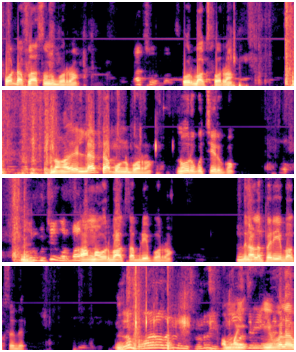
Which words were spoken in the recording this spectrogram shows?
ஃபோட்டோ ஃப்ளாஸ் ஒன்று போடுறோம். ஒரு பாக்ஸ் போடுறோம். நாங்கள் அதில் லேப்டாப் ஒன்று போடுறோம். நூறு குச்சி இருக்கும். ஆமாம் ஒரு பாக்ஸ் அப்படியே போடுறோம். இது நல்ல பெரிய பாக்ஸ் இது. ஆமா இவ்வளவு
